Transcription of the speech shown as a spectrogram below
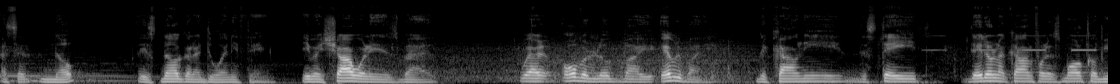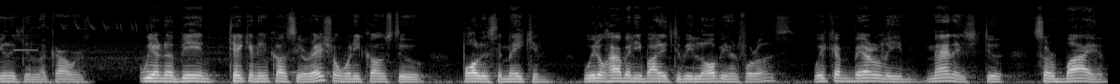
I said, nope, it's not gonna do anything. Even showering is bad. We're overlooked by everybody, the county, the state. They don't account for a small community like ours. We are not being taken in consideration when it comes to policy making. We don't have anybody to be lobbying for us. We can barely manage to survive.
